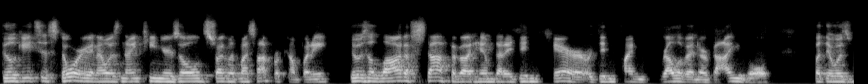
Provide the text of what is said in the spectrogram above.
Bill Gates' story and I was 19 years old, struggling with my software company, there was a lot of stuff about him that I didn't care or didn't find relevant or valuable. But there was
